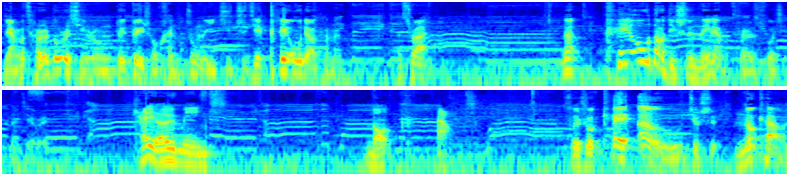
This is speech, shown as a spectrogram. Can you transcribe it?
两个词儿都是形容对对手很重的一击，直接 KO 掉他们。 That's right. 那 KO 到底是哪两个词儿缩写呢？杰瑞？ KO means knock out. 所以说 KO 就是 knockout，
